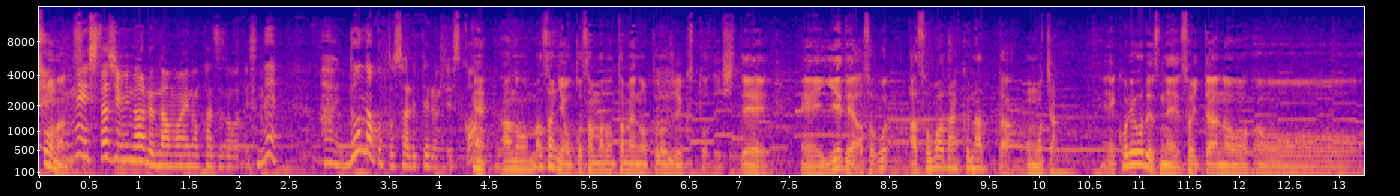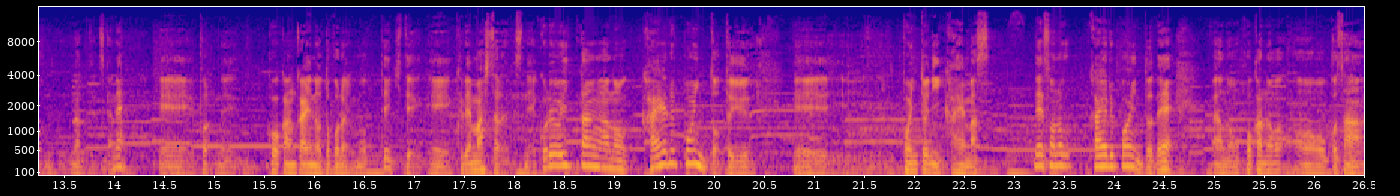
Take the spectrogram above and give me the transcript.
そうなんね親しみのある名前の活動ですね。はい、どんなことされてるんですか、ね、あのまさにお子様のためのプロジェクトでして、うん、えー、家で遊ぶ遊ばなくなったおもちゃ、えー、これをですねそういったあのなんていうんですかね、えーね、交換会のところに持ってきて、えー、くれましたらですねこれを一旦あの変えるポイントという、えー、ポイントに変えます。でその変えるポイントであの他のお子さん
